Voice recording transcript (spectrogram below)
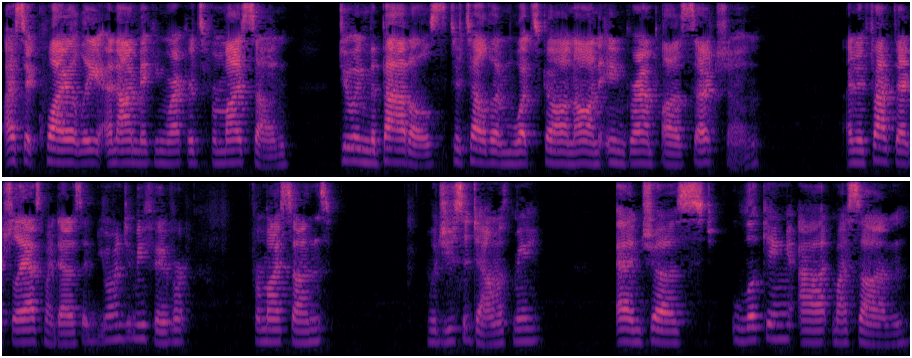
I sit quietly and I'm making records for my son, doing the battles to tell them what's going on in Grandpa's section. And in fact, I actually asked my dad, I said, You want to do me a favor for my sons? Would you sit down with me and just looking at my son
